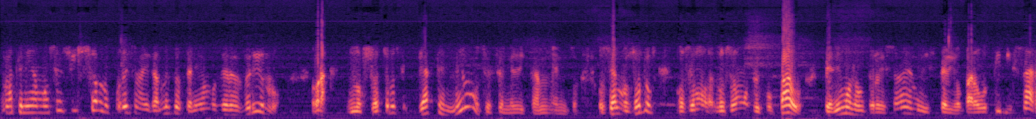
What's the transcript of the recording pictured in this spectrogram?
No teníamos eso y solo por ese medicamento teníamos que referirlo. Ahora, nosotros ya tenemos ese medicamento. O sea, nosotros nos hemos, nos hemos preocupado. Pedimos la autorización del ministerio para utilizar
